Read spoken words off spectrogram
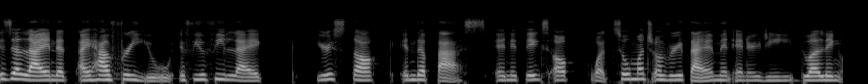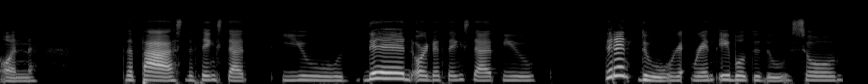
is a line that I have for you if you feel like you're stuck in the past and it takes up what so much of your time and energy dwelling on the past, the things that you did or the things that you didn't do, weren't able to do. So,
